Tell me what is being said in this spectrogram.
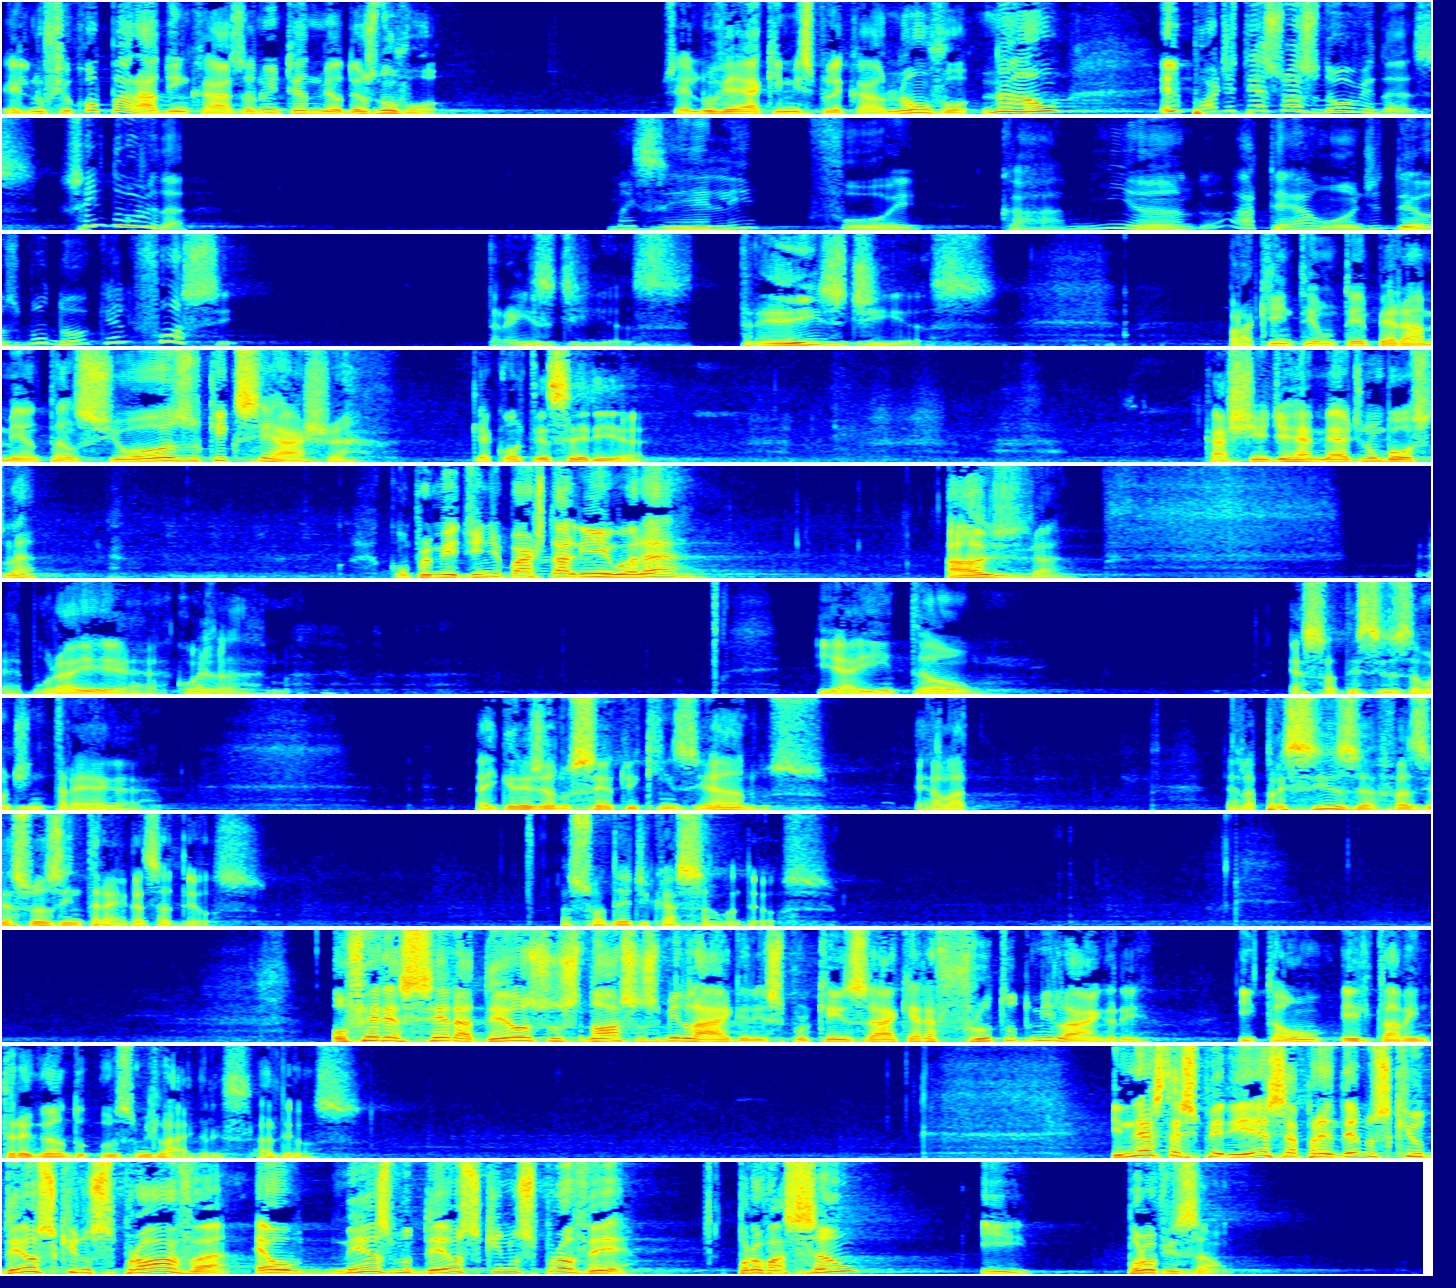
Ele não ficou parado em casa, eu não entendo, meu Deus, não vou. Se ele não vier aqui me explicar, eu não vou. Não, ele pode ter suas dúvidas, sem dúvida. Mas ele foi caminhando até onde Deus mandou que ele fosse. Três dias. Três dias. Para quem tem um temperamento ansioso, o que, que você acha que aconteceria? Caixinha de remédio no bolso, né? Comprimidinho debaixo da língua, né? haja. É por aí a coisa. E aí então, essa decisão de entrega, a igreja nos 115 anos, ela, ela precisa fazer as suas entregas a Deus, a sua dedicação a Deus. oferecer a Deus os nossos milagres, porque Isaac era fruto do milagre. Então ele estava entregando os milagres a Deus. E nesta experiência aprendemos que o Deus que nos prova é o mesmo Deus que nos provê. Provação e provisão.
